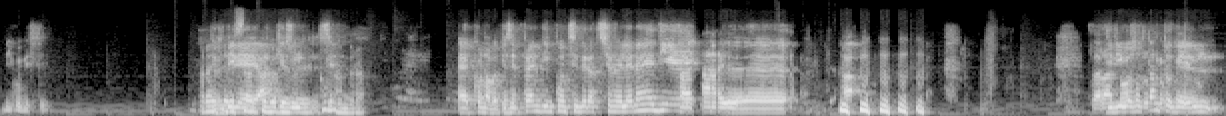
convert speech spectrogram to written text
Dico di sì. per dire anche su, se, ecco no, perché se prendi in considerazione le medie... Ah, eh, ah, ti dico soltanto trofeo. che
